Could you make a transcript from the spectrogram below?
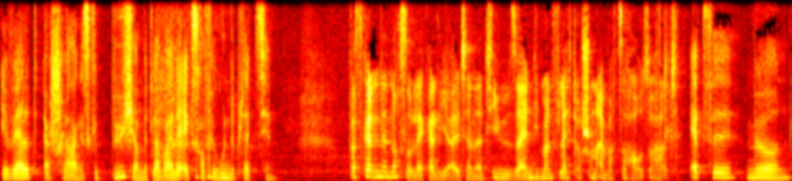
Ihr werdet erschlagen. Es gibt Bücher mittlerweile extra für Hundeplätzchen. Was könnten denn noch so Leckerli-Alternativen sein, die man vielleicht auch schon einfach zu Hause hat? Äpfel, Möhren,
